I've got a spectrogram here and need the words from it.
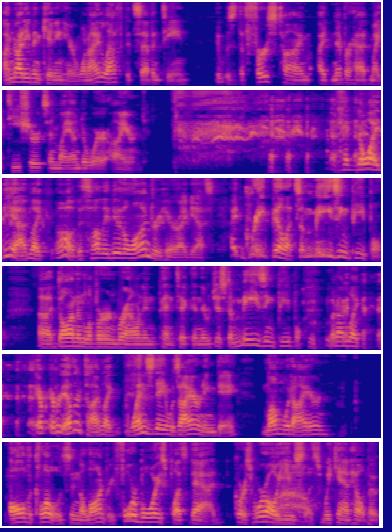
i'm not even kidding here when i left at 17 it was the first time i'd never had my t-shirts and my underwear ironed I had no idea. I'm like, oh, this is how they do the laundry here, I guess. I had great billets, amazing people. Uh, Don and Laverne Brown in Penticton. They were just amazing people. But I'm like, every other time, like Wednesday was ironing day. Mom would iron all the clothes in the laundry. Four boys plus dad. Of course, we're all wow. useless. We can't help it.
